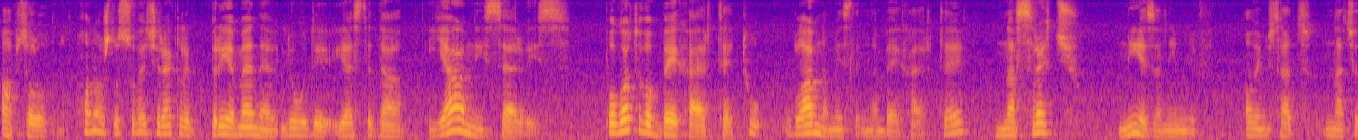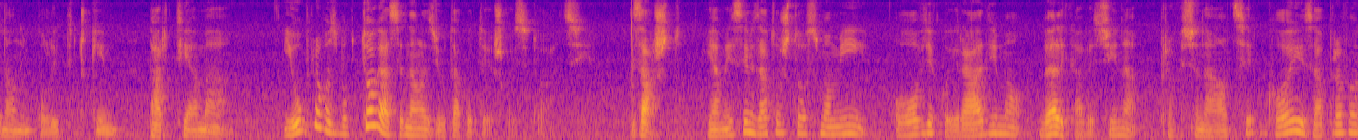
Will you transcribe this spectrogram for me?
Apsolutno. Ono što su već rekli prije mene ljudi jeste da javni servis pogotovo BHRT, tu uglavnom mislim na BHRT, na sreću nije zanimljiv ovim sad nacionalnim političkim partijama i upravo zbog toga se nalazi u tako teškoj situaciji. Zašto? Ja mislim zato što smo mi ovdje koji radimo velika većina profesionalci koji zapravo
